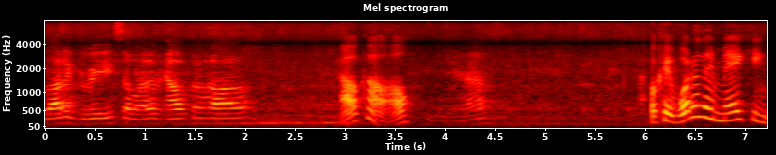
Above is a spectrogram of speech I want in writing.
a lot of grease, a lot of alcohol. Alcohol? Yeah. Okay, what are they making?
